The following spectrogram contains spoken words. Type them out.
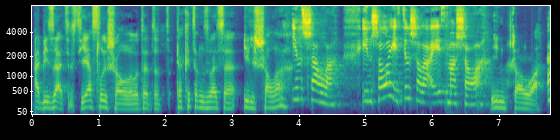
обязательств. Я слышал вот этот, как это называется, Ильшала? Иншалла. Иншалла есть иншалла, а есть машалла. Иншалла.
